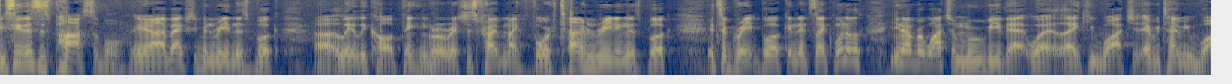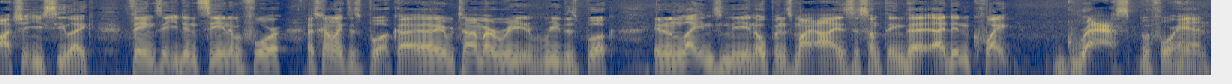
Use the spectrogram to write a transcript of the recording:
You see, this is possible. You know, I've actually been reading this book uh, lately called Think and Grow Rich. It's probably my fourth time reading this book. It's a great book, and it's like one of the. You never watch a movie that what like you watch it every time you watch it, you see like things that you didn't see in it before. That's kind of like this book. I, every time I read read this book, it enlightens me and opens my eyes to something that I didn't quite grasp beforehand.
